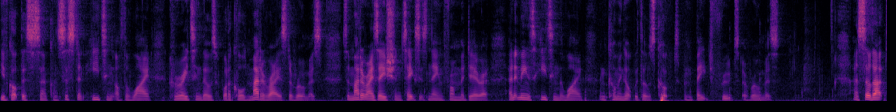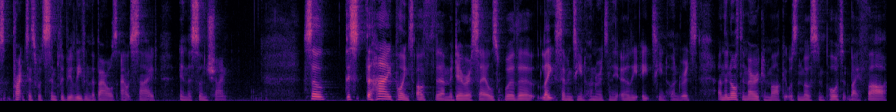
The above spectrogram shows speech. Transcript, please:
You've got this uh, consistent heating of the wine, creating those what are called Madeirized aromas. So Madeirization takes its name from Madeira, and it means heating the wine and coming up with those cooked and baked fruit aromas. And so that practice would simply be leaving the barrels outside in the sunshine. So this, the high points of the Madeira sales were the late 1700s and the early 1800s, and the North American market was the most important by far,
